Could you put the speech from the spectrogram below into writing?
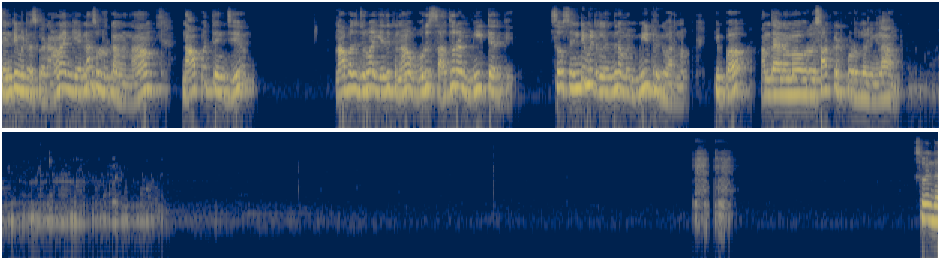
Centimetre square. ஆனால் இங்கே என்ன சொல்லியிருக்காங்கன்னா நாற்பத்தஞ்சு நாற்பத்தஞ்சு ரூபா எதுக்குன்னா ஒரு சதுர மீட்டருக்கு. ஸோ சென்டிமீட்டர்லேருந்து நம்ம மீட்டருக்கு வரணும். இப்போ அந்த நம்ம ஒரு ஷார்ட்கட் போட்டிருந்தோம் இல்லைங்களா? ஸோ இந்த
